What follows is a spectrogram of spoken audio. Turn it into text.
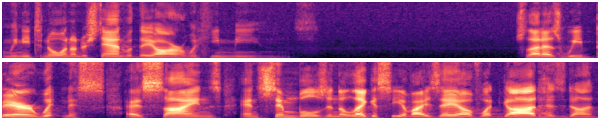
And we need to know and understand what they are, what He means. So that as we bear witness as signs and symbols in the legacy of Isaiah of what God has done,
